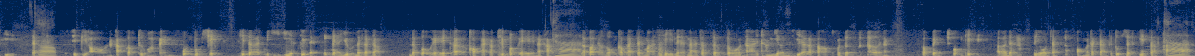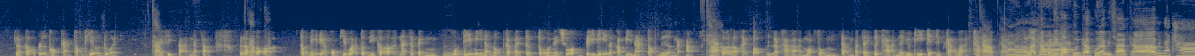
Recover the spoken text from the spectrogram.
อย่างครับ CPO นะครับก็ถือว่าเป็นหุ้นบูชิปที่ได้มี ESG rating เนี่ยอยู่ในระดับ Double A เอ่อขออภัยครับ Triple A นะครับค่ะแล้วก็แนวโน้มกำไรไตรมาสสี่เนี่ยน่าจะเติบโตได้ทั้งเยือนเยียแล้วก็ควอเตอร์ควอเตอร์นะก็เป็นช่วงที่เอ่อได้รับประโยชน์จากเรื่องของมาตรการกระตุ้นเศรษฐกิจจากภาครัฐค่ะแล้วก็เรื่องของการท่องเที่ยวด้วยครับไฮซิตันนะครับ แล้วก็ครับ ตัวนี้เนี่ยผมคิดว่าตัวนี้ก็น่าจะเป็นอืมหุ้นที่มีแนวโน้มกำไรเติบโตในช่วงปีนี้แล้วก็ปีหน้าต่อเนื่องนะครับครับก็เราให้เป้าราคาเหมาะสมตามปัจจัยพื้นฐานเนี่ยอยู่ที่ 79 บาทครับครับครับได้เลยเอาละครับ ค่ะ วันนี้ขอบคุณครับ คุณอภิชาติครัขอบบ คุณนะคะ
